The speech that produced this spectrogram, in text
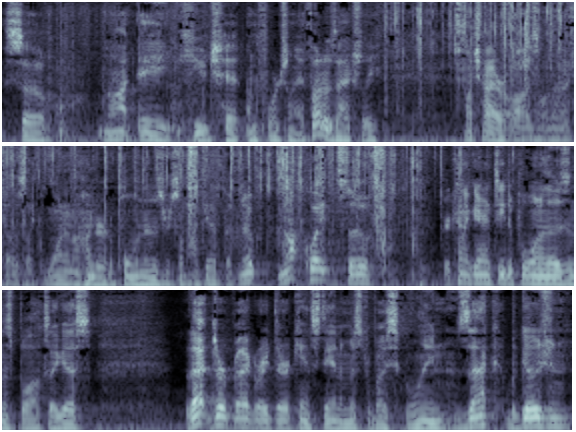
So not a huge hit, unfortunately. I thought it was actually much higher odds on that. I thought it was like 1 in a 100 of pulling those or something like that. But nope, not quite. So you're kind of guaranteed to pull one of those in this box, I guess. That dirtbag right there, can't stand him, Mr. Bicycle Lane. Zach Bogosian,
